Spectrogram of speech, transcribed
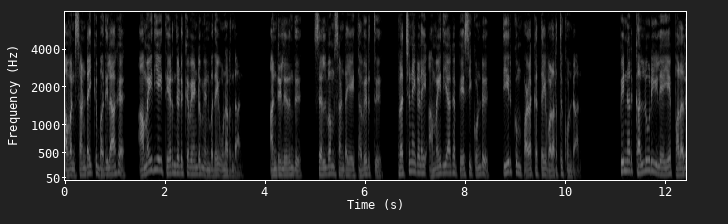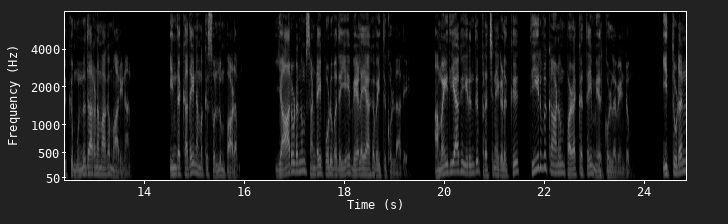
அவன் சண்டைக்கு பதிலாக அமைதியை தேர்ந்தெடுக்க வேண்டும் என்பதை உணர்ந்தான். அன்றிலிருந்து செல்வம் சண்டையை தவிர்த்து பிரச்சனைகளை அமைதியாக பேசிக்கொண்டு தீர்க்கும் பழக்கத்தை வளர்த்து கொண்டான். பின்னர் கல்லூரியிலேயே பலருக்கு முன்னுதாரணமாக மாறினான். இந்த கதை நமக்கு சொல்லும் பாடம். யாருடனும் சண்டை போடுவதையே வேலையாக வைத்துக் கொள்ளாதே. அமைதியாக இருந்து பிரச்சனைகளுக்கு தீர்வு காணும் பழக்கத்தை மேற்கொள்ள வேண்டும். இத்துடன்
